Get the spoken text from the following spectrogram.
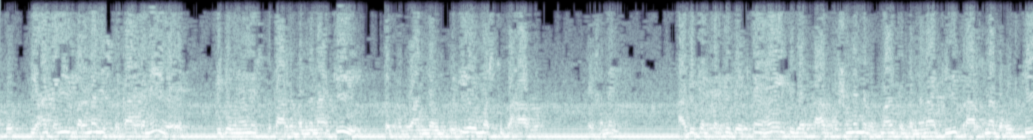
तो यहाँ कहीं वर्णन इस प्रकार का नहीं है। कि जब उन्होंने इस प्रकार से वंदना की तो भगवान ने उनको एवं मस्तु कहा। हो ऐसा नहीं। आगे चल करके देखते हैं कि जब काकभूषण ने भगवान से वंदना की प्रार्थना बहुत की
